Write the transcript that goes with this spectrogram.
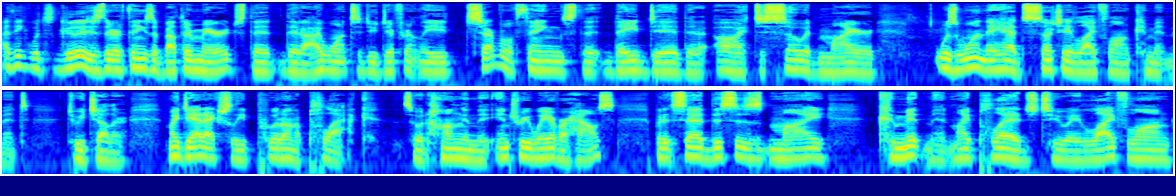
I think what's good is there are things about their marriage that, that I want to do differently, several things that they did that, oh, I just so admired was one, they had such a lifelong commitment to each other. My dad actually put on a plaque, so it hung in the entryway of our house, but it said, This is my commitment, my pledge to a lifelong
